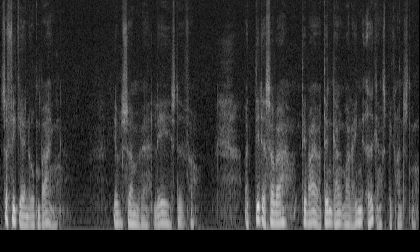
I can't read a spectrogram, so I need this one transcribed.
så fik jeg en åbenbaring. Jeg ville sørge være læge i stedet for. Og det der så var, det var jo, at dengang var der ingen adgangsbegrænsning.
